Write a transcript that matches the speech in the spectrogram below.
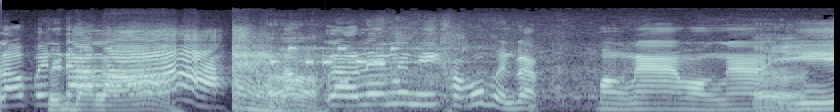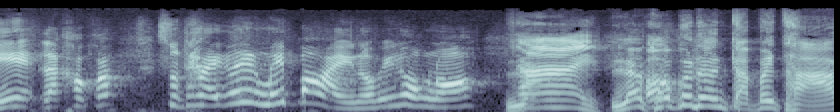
เราเป็นเป็นดาดาราราเราอ่า เราเล่นเรื่องนี้เขาก็เหมือนแบบมองหน้ามองหน้าเออออย่างนี้ แล้วเขาก็สุดท้ายก็ยังไม่ปล่อยเนาะพี่ธงเนาะใช่แล้วเขาก็เดินกลับไปถาม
